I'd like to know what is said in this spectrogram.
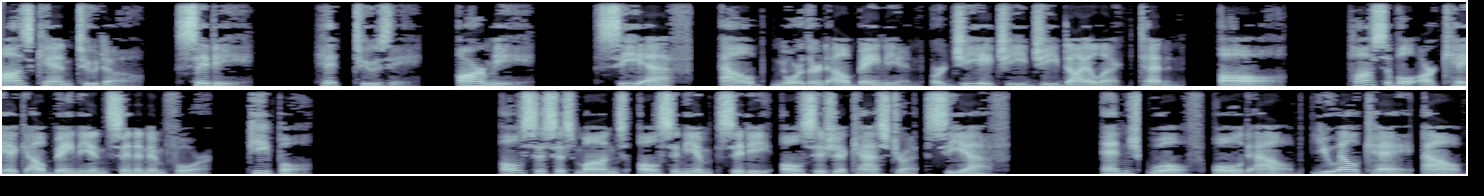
Oscan Tuto, city. Hit, Tuzi, army. Cf. Alb, Northern Albanian, or Gheg dialect Teton, all. Possible archaic Albanian synonym for people. Ulcisis Mons, Ulcinium city, Ulcisia Castra, cf. Eng, Wolf, Old Alb, ULK, Alb,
